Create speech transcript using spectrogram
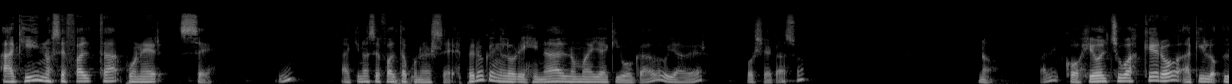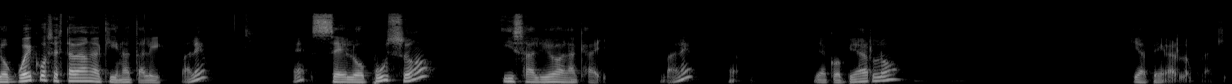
Aquí no hace falta poner se. Aquí no hace falta poner se. Espero que en el original no me haya equivocado. Voy a ver, por si acaso. No, ¿vale? Cogió el chubasquero, aquí los huecos estaban aquí, Natalie, ¿vale? ¿Eh? Se lo puso y salió a la calle, ¿vale? Voy a copiarlo y a pegarlo por aquí.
